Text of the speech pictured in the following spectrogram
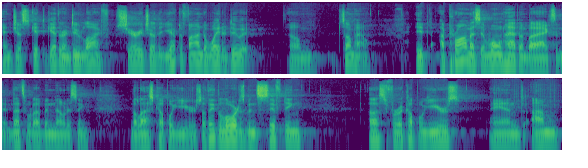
and just get together and do life, share each other. You have to find a way to do it um, somehow. It, I promise it won't happen by accident. That's what I've been noticing the last couple years. I think the Lord has been sifting us for a couple years, and I'm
